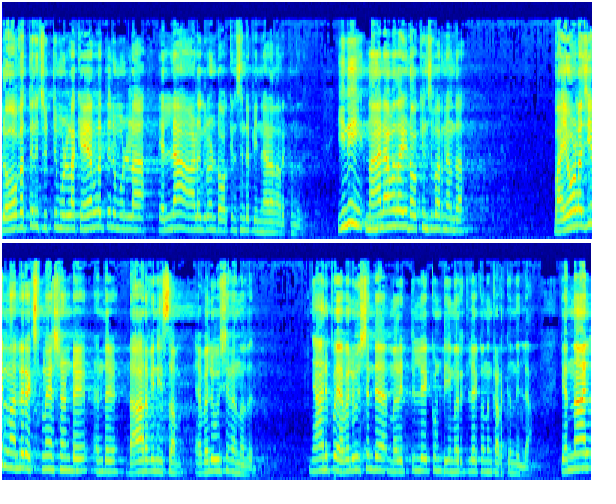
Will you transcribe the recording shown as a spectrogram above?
ലോകത്തിന് ചുറ്റുമുള്ള കേരളത്തിലുമുള്ള എല്ലാ ആളുകളും ഡോക്കിൻസിന്റെ പിന്നാലെ നടക്കുന്നത്. ഇനി നാലാമതായി ഡോക്കിൻസ് പറഞ്ഞ എന്താ? ബയോളജിയിൽ നല്ലൊരു എക്സ്പ്ലനേഷൻ ഉണ്ട്. എന്ത്? ഡാർവിനിസം എവല്യൂഷൻ എന്നത്. ഞാനിപ്പോൾ എവല്യൂഷന്റെ മെറിറ്റിലേക്കും ഡിമെറിറ്റിലേക്കൊന്നും കടക്കുന്നില്ല. എന്നാൽ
